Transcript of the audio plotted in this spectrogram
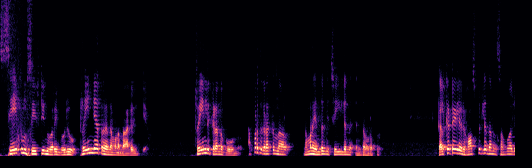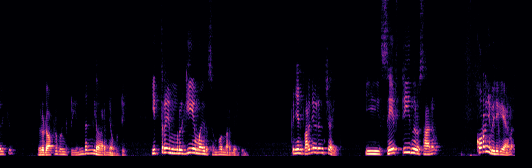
സേഫും സേഫ്റ്റി എന്ന് പറയുമ്പോൾ ഒരു ട്രെയിൻ യാത്ര തന്നെ നമ്മളൊന്ന് ആലോചിക്കുക. ട്രെയിനിൽ കിടന്നു പോകുന്നു. അപ്പുറത്ത് കിടക്കുന്ന ആൾ നമ്മളെ എന്തെങ്കിലും ചെയ്യില്ലെന്ന് എന്താ ഉറപ്പ്? കൽക്കട്ടയിലെ ഒരു ഹോസ്പിറ്റലിൽ നടന്ന സംഭവം ആലോചിക്കൂ. ഒരു ഡോക്ടർ പെൺകുട്ടി എന്തെങ്കിലും അറിഞ്ഞോ കുട്ടി? ഇത്രയും മൃഗീയമായൊരു സംഭവം നടന്നിരിക്കുന്നു. ഇപ്പം ഞാൻ പറഞ്ഞു വരുന്നത് വെച്ചാൽ ഈ സേഫ്റ്റി എന്നൊരു സാധനം കുറഞ്ഞു വരികയാണ്.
